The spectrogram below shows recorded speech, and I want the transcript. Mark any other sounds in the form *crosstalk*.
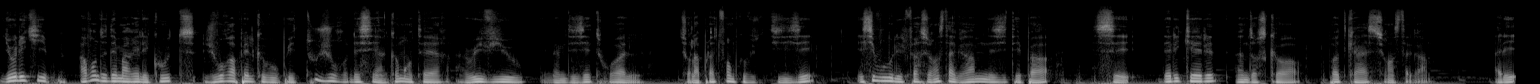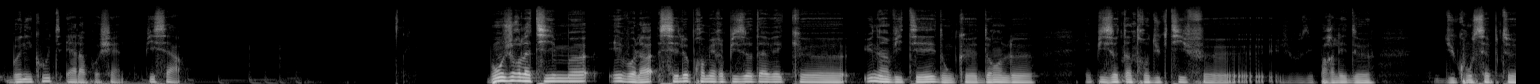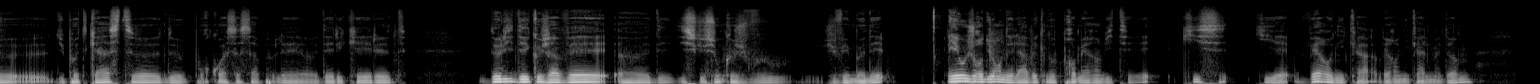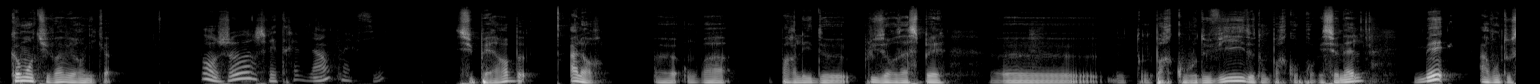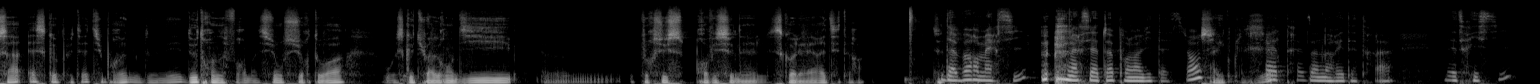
Yo l'équipe, avant de démarrer l'écoute, je vous rappelle que vous pouvez toujours laisser un commentaire, un review et même des étoiles sur la plateforme que vous utilisez. Et si vous voulez le faire sur Instagram, n'hésitez pas, c'est dedicated underscore podcast sur Instagram. Allez, bonne écoute et à la prochaine. Peace out. Bonjour la team, et voilà, c'est le premier épisode avec euh, une invitée. Donc euh, dans l'épisode introductif, euh, je vous ai parlé de du concept du podcast, de pourquoi ça s'appelait Dedicated, de l'idée que j'avais, des discussions que je, vous, je vais mener. Et aujourd'hui, on est là avec notre première invitée, qui, qui est Véronica, Véronica Almedom. Comment tu vas, Véronica? Bonjour, je vais très bien, merci. Superbe. Alors, euh, on va parler de plusieurs aspects euh, de ton parcours de vie, de ton parcours professionnel. Mais avant tout ça, est-ce que peut-être tu pourrais nous donner deux, trois informations sur toi? Où est-ce que tu as grandi euh, Cursus professionnel, scolaire, etc. Tout d'abord, merci. *clears throat* merci à toi pour l'invitation. Je suis très, très honorée d'être ici.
